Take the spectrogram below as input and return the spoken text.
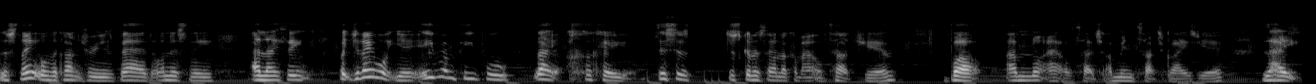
The state of the country is bad, honestly. And I think, but you know what? Yeah, even people like, okay, this is just gonna sound like I'm out of touch, yeah, but I'm not out of touch. I'm in touch, guys. Yeah, like,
